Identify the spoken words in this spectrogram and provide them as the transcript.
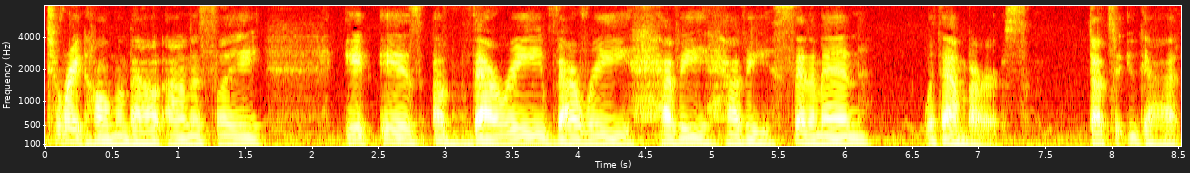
to write home about, honestly. It is a very, very heavy, heavy cinnamon with embers. That's what you get.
